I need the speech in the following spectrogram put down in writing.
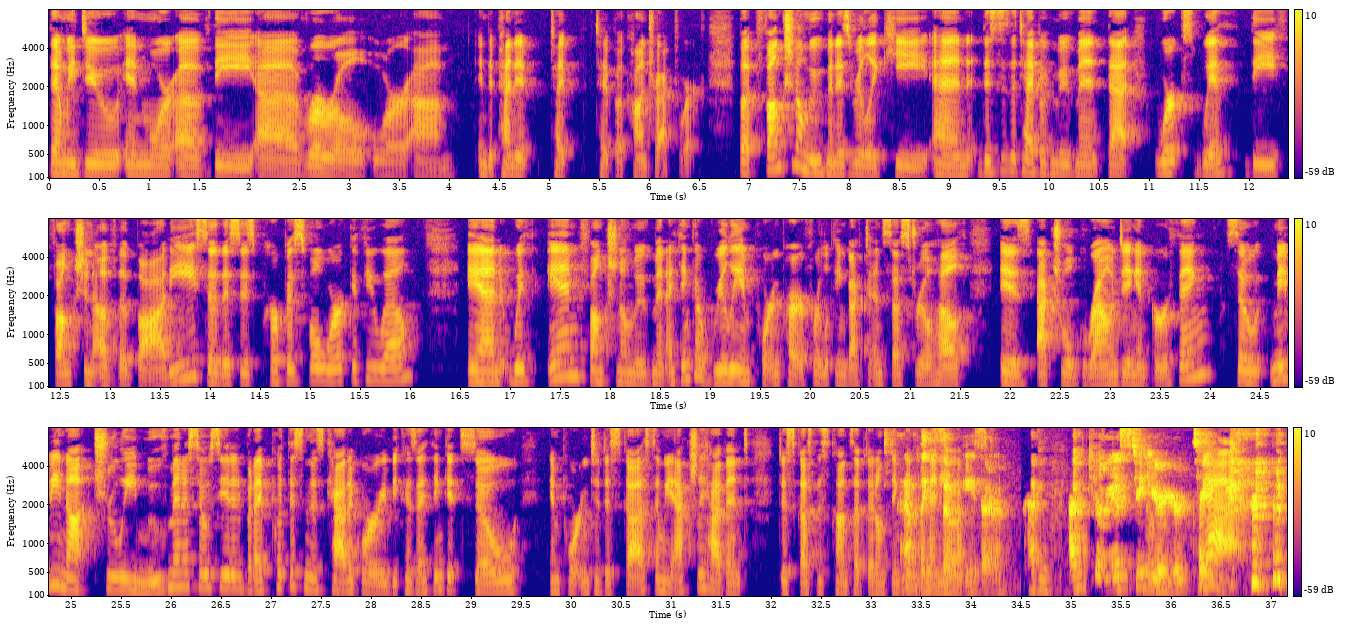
than we do in more of the uh, rural or um, independent type type of contract work. But functional movement is really key. And this is the type of movement that works with the function of the body. So this is purposeful work, if you will. And within functional movement, I think a really important part, if we're looking back to ancestral health, is actual grounding and earthing. So maybe not truly movement associated, but I put this in this category because I think it's so important to discuss. And we actually haven't discussed this concept, I don't think. I don't think so episode. either. I'm, I'm curious to so, hear your take. Yeah.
